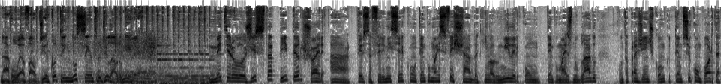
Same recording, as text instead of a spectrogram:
Na rua Valdir Cotrim, no centro de Lauro Miller. Meteorologista Peter Scheuer. A terça-feira inicia com o tempo mais fechado aqui em Lauro Miller, com tempo mais nublado. Conta pra gente como que o tempo se comporta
